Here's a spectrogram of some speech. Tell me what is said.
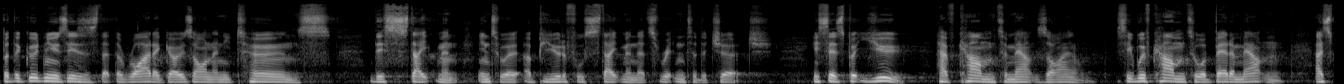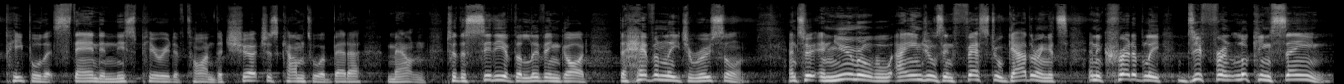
But the good news is that the writer goes on and he turns this statement into a, a, beautiful statement that's written to the church. He says, But you have come to Mount Zion. See, we've come to a better mountain. As people that stand in this period of time, the church has come to a better mountain, to the city of the living God, the heavenly Jerusalem and to innumerable angels in festal gathering. It's an incredibly different looking scene.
